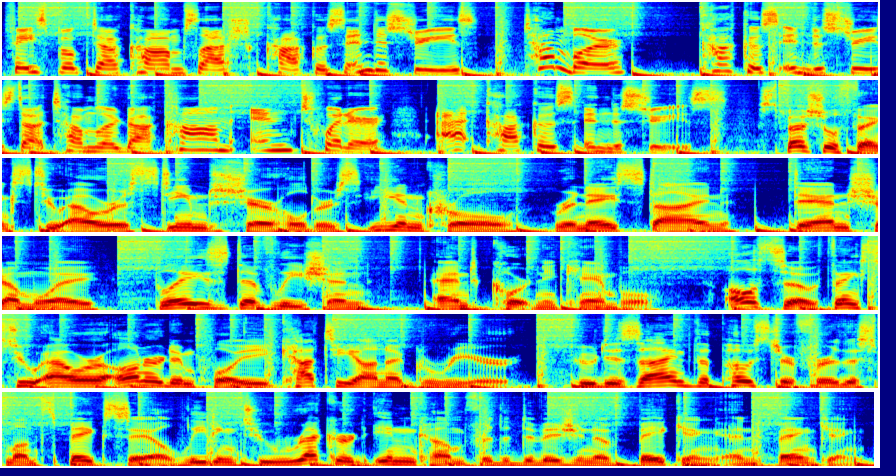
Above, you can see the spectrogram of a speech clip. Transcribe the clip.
facebook.com slash kakosindustries, Tumblr, kakosindustries.tumblr.com, and Twitter at Kakos Industries. Special thanks to our esteemed shareholders Ian Kroll, Renee Stein, Dan Shumway, Blaze Devletian, and Courtney Campbell. Also, thanks to our honored employee Katiana Greer, who designed the poster for this month's bake sale, leading to record income for the division of baking and banking.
